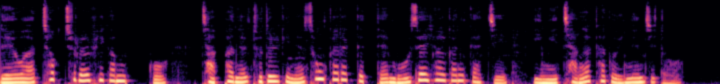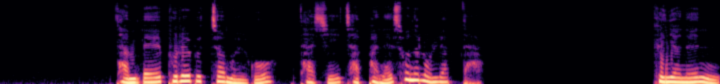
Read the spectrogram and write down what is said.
뇌와 척추를 휘감고 자판을 두들기는 손가락 끝에 모세혈관까지 이미 장악하고 있는지도. 담배에 불을 붙여 물고 다시 자판에 손을 올렸다. 그녀는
